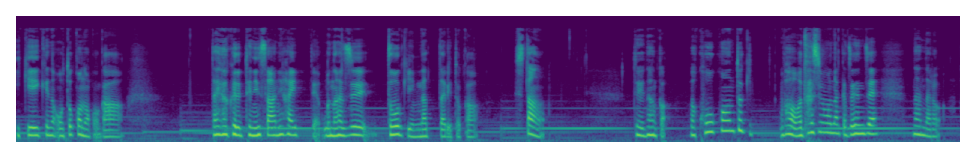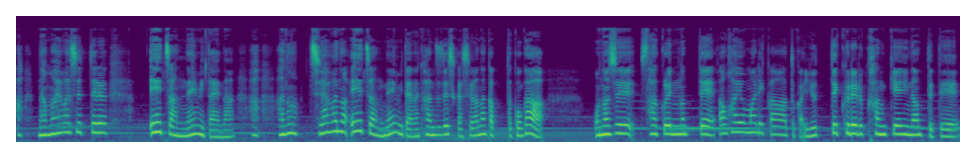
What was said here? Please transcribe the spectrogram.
イケイケの男の子が大学でテニサーに入って同じ同期になったりとかしたの。でなんか高校の時は私もなんか全然なんだろうあ名前は知ってる A ちゃんねみたいな。ああのチア部の A ちゃんねみたいな感じでしか知らなかった子が同じサークルになって「あおはようマリカ」とか言ってくれる関係になってて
